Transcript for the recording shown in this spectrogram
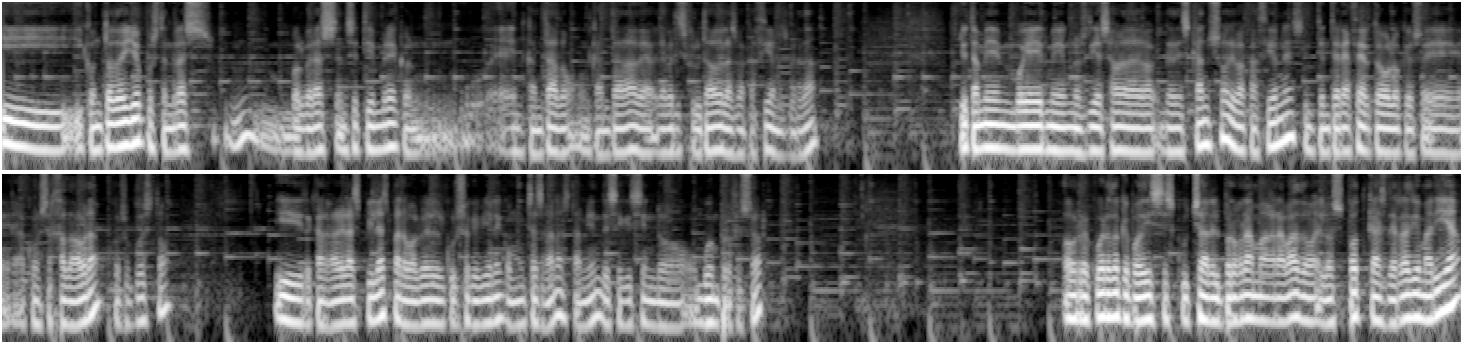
Y, con todo ello, pues tendrás, mm, volverás en septiembre con, encantado, encantada de, haber disfrutado de las vacaciones, ¿verdad? Yo también voy a irme unos días ahora de, descanso, de vacaciones. Intentaré hacer todo lo que os he aconsejado ahora, por supuesto. Y recargaré las pilas para volver el curso que viene con muchas ganas también de seguir siendo un buen profesor. Os recuerdo que podéis escuchar el programa grabado en los podcasts de Radio María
